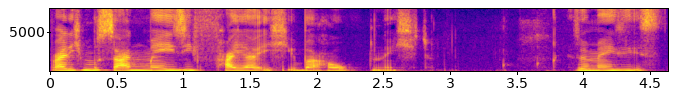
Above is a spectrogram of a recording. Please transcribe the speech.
weil ich muss sagen, Maisie feiere ich überhaupt nicht. Also, Maisie ist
